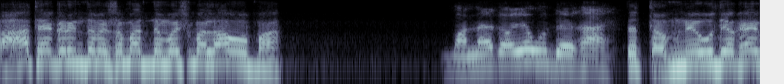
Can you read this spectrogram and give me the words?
હાથે કરીને તમે સમાજને વશમાં લાવો માં. મને તો એવું દેખાય. તો તમને એવું દેખાય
